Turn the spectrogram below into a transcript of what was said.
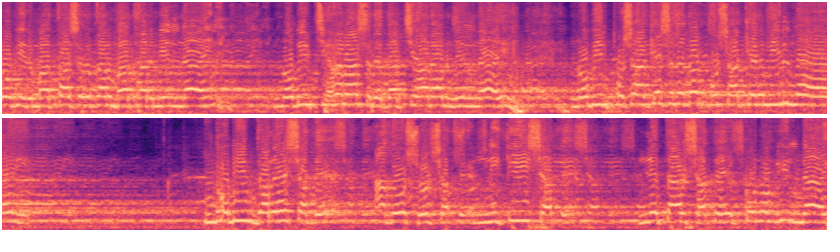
নবীর সাথে তার মাথার মিল নাই, নবীর চেহারার সাথে তার চেহারার মিল নাই, নবীর পোশাকের সাথে তার পোশাকের মিল নাই। নবীর দলের সাথে, আদর্শর সাথে, নীতির সাথে, নেতার সাথে কোনো মিল নাই।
